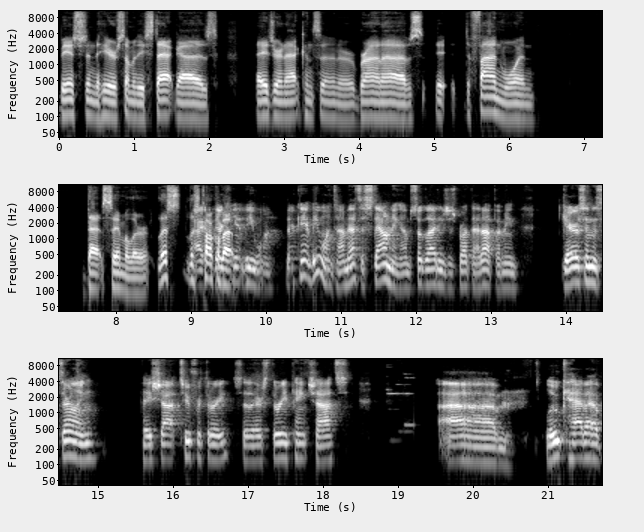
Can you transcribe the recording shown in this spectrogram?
Be interesting to hear some of these stat guys, Adrian Atkinson or Brian Ives, it, define one that similar. Let's let's talk there about. There can't be one. There can't be one time. That's astounding. I'm so glad you just brought that up. I mean, Garrison and Sterling, they shot two for three, so there's three paint shots. Um, Luke had a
